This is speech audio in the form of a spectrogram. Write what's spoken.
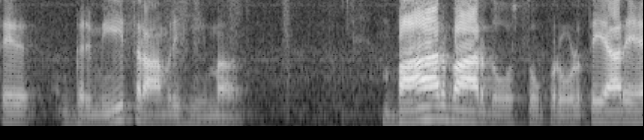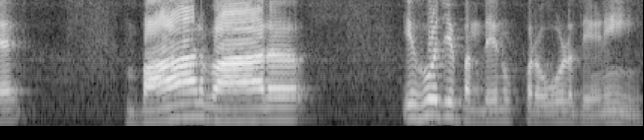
ਤੇ ਗਰਮੀਤ ਰਾਮ ਰਹੀਮ। ਬਾਰ-ਬਾਰ ਦੋਸਤੋ ਪਰੋਲ ਤੇ ਆ ਰਿਹਾ ਹੈ। ਬਾਰ-ਬਾਰ ਇਹੋ ਜਿਹੇ ਬੰਦੇ ਨੂੰ ਪਰੋਲ ਦੇਣੀ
